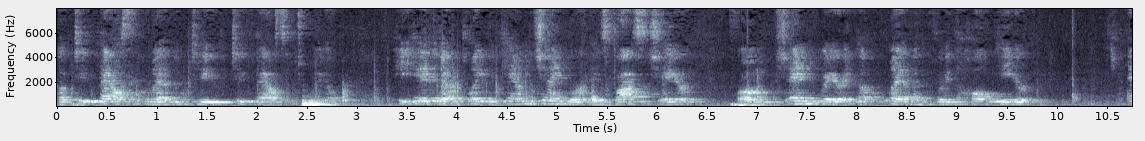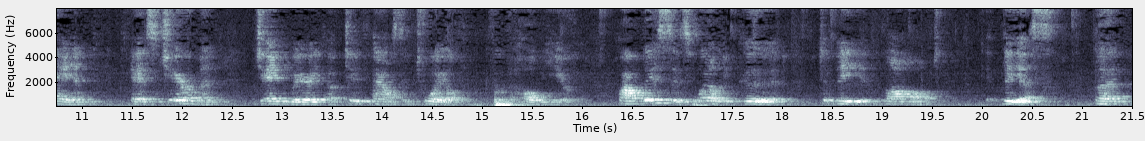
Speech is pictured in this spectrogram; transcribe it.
of 2011 to 2012. He headed up Cleveland County Chamber as vice chair from January of 11 through the whole year, and as chairman January of 2012 for the whole year. While this is well and good to be involved in this, but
